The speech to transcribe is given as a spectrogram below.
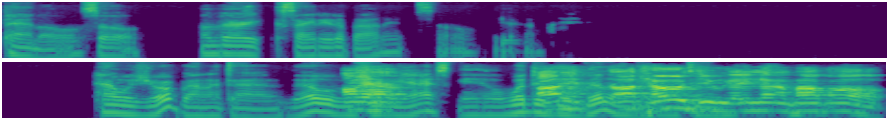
panel, so I'm very excited about it. So yeah. How was your Valentine's? That on. be I, asking. What did the villain I told you ain't nothing pop off.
